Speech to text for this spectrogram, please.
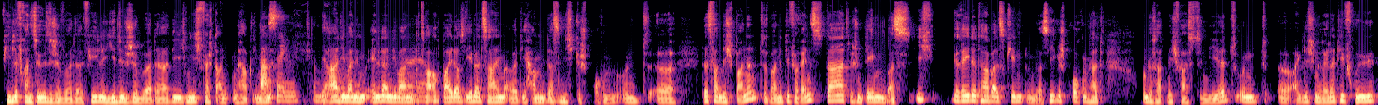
viele französische Wörter, viele jiddische Wörter, die ich nicht verstanden habe. Basseng. Ja, die meine Eltern, die waren ja, zwar auch beide aus Ebertsheim, aber die haben das nicht gesprochen. Und äh, das fand ich spannend. Das war eine Differenz da zwischen dem, was ich geredet habe als Kind und was sie gesprochen hat. Und das hat mich fasziniert. Und äh, eigentlich schon relativ früh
